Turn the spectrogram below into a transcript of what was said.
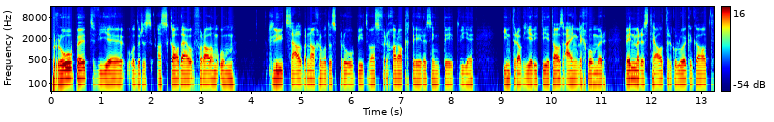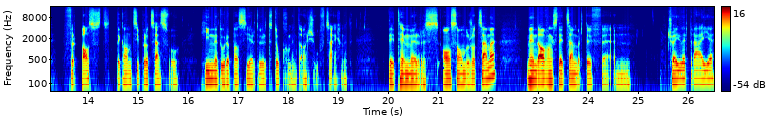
probiert, wie, oder es, also es geht auch vor allem um die Leute selber nachher, die das proben, was für Charaktere sind dort, wie interagieren die, das eigentlich, wo man, wenn man ein Theater schauen geht, verpasst, den ganzen Prozess, der hindurch passiert wird, dokumentarisch aufzeichnet. Dort haben wir das Ensemble schon zusammen. Wir haben Anfang Dezember dürfen einen Trailer drehen.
